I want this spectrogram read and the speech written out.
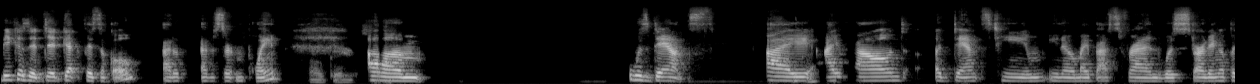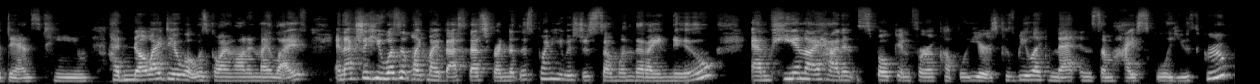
because it did get physical at a, at a certain point. Oh, um, was dance. I I found a dance team. You know, my best friend was starting up a dance team. Had no idea what was going on in my life, and actually, he wasn't like my best best friend at this point. He was just someone that I knew, and he and I hadn't spoken for a couple years because we like met in some high school youth group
